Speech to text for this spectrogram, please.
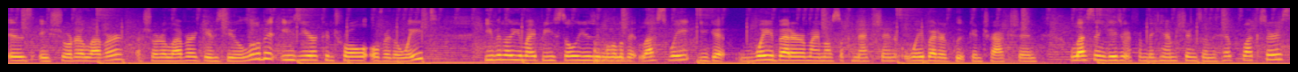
is a shorter lever. A shorter lever gives you a little bit easier control over the weight. Even though you might be still using a little bit less weight, you get way better mind muscle connection, way better glute contraction, less engagement from the hamstrings and the hip flexors,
